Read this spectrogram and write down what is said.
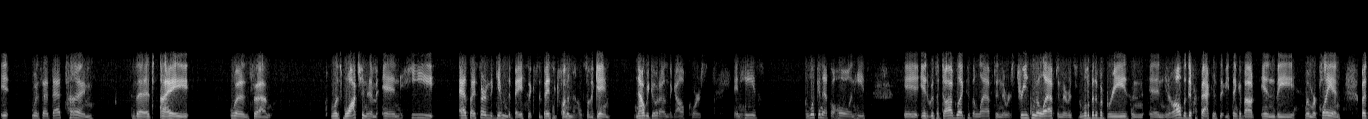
it was at that time that I was um, was watching him, and he, as I started to give him the basics, the basic fundamentals of the game. Now we go down the golf course, and he's looking at the hole, and he's it, it was a dog leg to the left, and there was trees on the left, and there was a little bit of a breeze, and and you know all the different factors that you think about in the when we're playing. But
